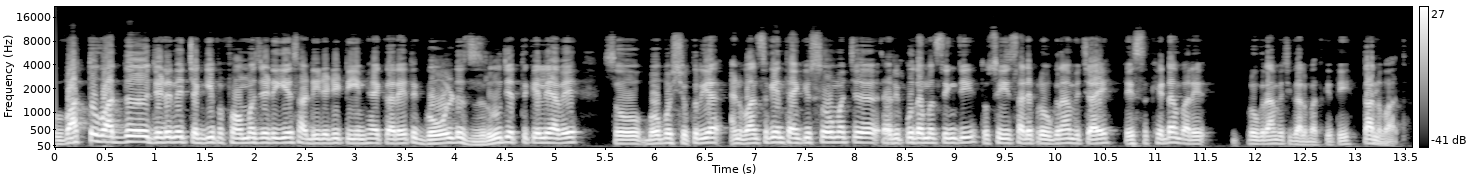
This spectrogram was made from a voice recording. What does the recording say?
ਵੱਧ ਤੋਂ ਵੱਧ ਜਿਹੜੇ ਨੇ ਚੰਗੀ ਪਰਫਾਰਮੈਂਸ ਜਿਹੜੀ ਹੈ ਸਾਡੀ ਜਿਹੜੀ ਟੀਮ ਹੈ ਕਰੇ ਤੇ 골ਡ ਜ਼ਰੂਰ ਜਿੱਤ ਕੇ ਲਿਆਵੇ। ਸੋ ਬਹੁਤ ਬਹੁਤ ਸ਼ੁਕਰੀਆ। And once again thank you so much Ripu Daman Singh ji. ਤੁਸੀਂ ਸਾਡੇ ਪ੍ਰੋਗਰਾਮ ਵਿੱਚ ਆਏ ਤੇ ਇਸ ਖੇਡਾਂ ਬਾਰੇ ਪ੍ਰੋਗਰਾਮ ਵਿੱਚ ਗੱਲਬਾਤ ਕੀਤੀ। ਧੰਨਵਾਦ।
